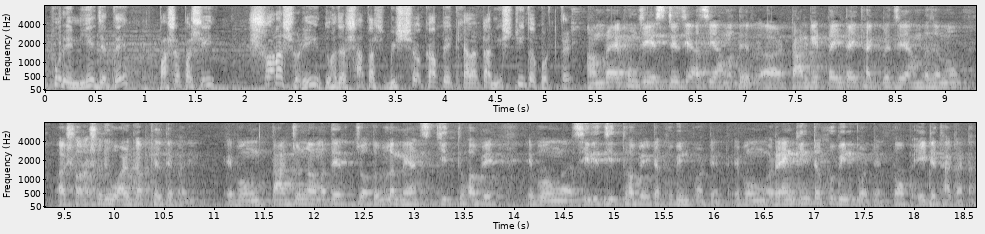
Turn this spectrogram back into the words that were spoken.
উপরে নিয়ে যেতে, পাশাপাশি সরাসরি দু বিশ্বকাপে খেলাটা নিশ্চিত করতে। আমরা এখন যে স্টেজে আছি, আমাদের টার্গেটটা এটাই থাকবে যে আমরা যেন সরাসরি ওয়ার্ল্ড কাপ খেলতে পারি। এবং তার জন্য আমাদের যতগুলো ম্যাচ জিততে হবে এবং সিরিজ জিততে হবে, এটা খুব ইম্পর্টেন্ট এবং র্যাঙ্কিংটা খুব ইম্পর্টেন্ট টপ এইটে থাকাটা।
